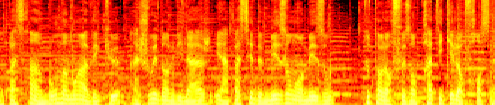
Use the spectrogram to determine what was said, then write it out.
on passera un bon moment avec eux à jouer dans le village et à passer de maison en maison tout en leur faisant pratiquer leur français.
